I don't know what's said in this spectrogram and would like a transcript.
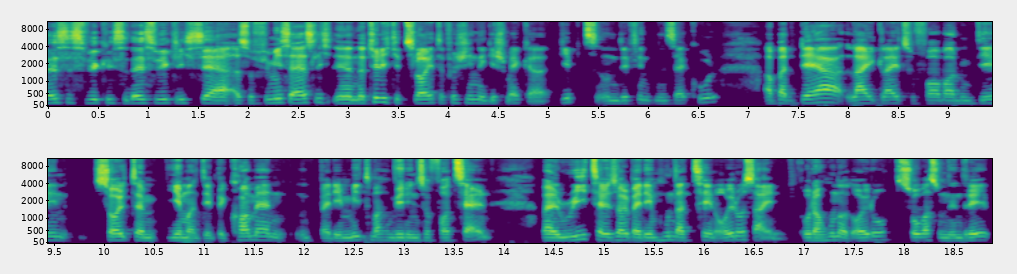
Das ist wirklich so, das ist wirklich sehr, also für mich sehr hässlich. Äh, natürlich gibt's Leute, verschiedene Geschmäcker gibt's und die finden ihn sehr cool. Aber der like gleich zur Vorwarnung, den sollte jemand den bekommen und bei dem mitmachen, würde ihn sofort zählen. Weil Retail soll bei dem 110 Euro sein oder 100 Euro, sowas um den Dreh,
